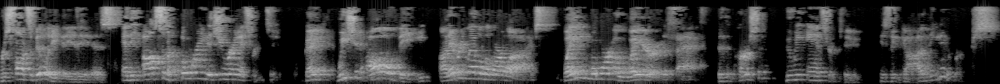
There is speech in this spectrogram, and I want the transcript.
responsibility that it is and the awesome authority that you are answering to. Okay? We should all be, on every level of our lives, way more aware of the fact that the person who we answer to is the God of the universe.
